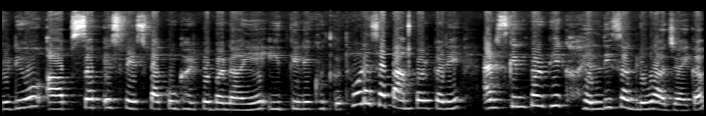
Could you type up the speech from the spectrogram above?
video आप सब इस फेस पैक को घर पे बनाइए, ईद के लिए खुद को थोड़ा सा पैम्पर करें एंड स्किन पर भी एक हेल्दी सा ग्लो आ जाएगा।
